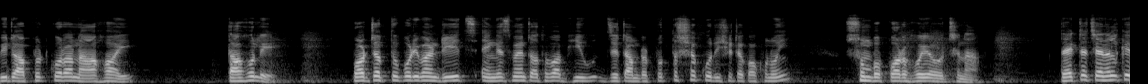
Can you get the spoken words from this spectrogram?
ভিডিও আপলোড করা না হয়, তাহলে পর্যাপ্ত পরিমাণ রিচ এঙ্গেজমেন্ট অথবা ভিউ যেটা আমরা প্রত্যাশা করি সেটা কখনোই সম্ভবপর হয়ে ওঠে না। তো একটা চ্যানেলকে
